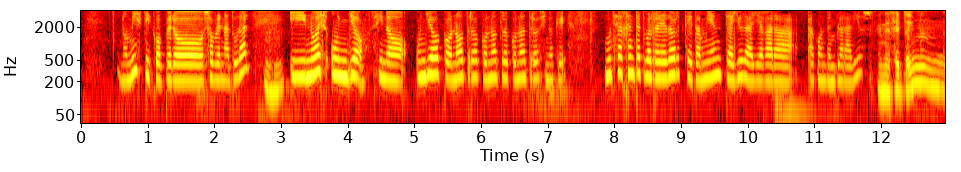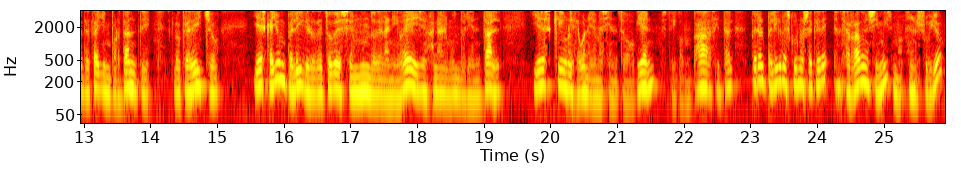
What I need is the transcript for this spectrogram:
No místico, pero sobrenatural. Uh -huh. Y no es un yo, sino un yo con otro, con otro, con otro, sino que mucha gente a tu alrededor que también te ayuda a llegar a, a contemplar a Dios. En efecto, hay un detalle importante, lo que ha dicho, Y es que hay un peligro de todo ese mundo de la New Age, en general el mundo oriental, y es que uno dice, bueno, yo me siento bien, estoy con paz y tal, pero el peligro es que uno se quede encerrado en sí mismo, en su yo.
